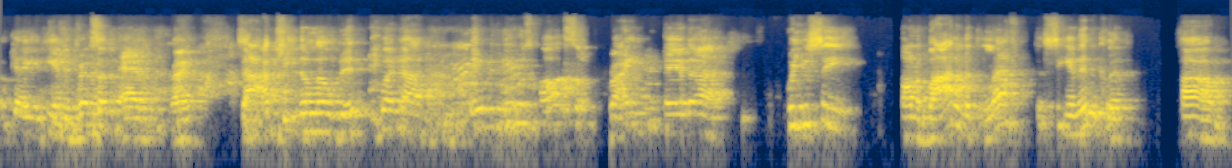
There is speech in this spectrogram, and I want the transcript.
okay, and he had to dress up as right. So I'm cheating a little bit, but uh, it, it was awesome, right? And uh, when you see on the bottom at the left, the CNN clip, um,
